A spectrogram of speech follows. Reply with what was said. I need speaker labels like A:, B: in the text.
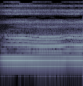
A: 啊。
